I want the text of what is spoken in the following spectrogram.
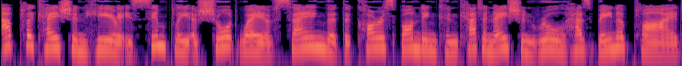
Application here is simply a short way of saying that the corresponding concatenation rule has been applied.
